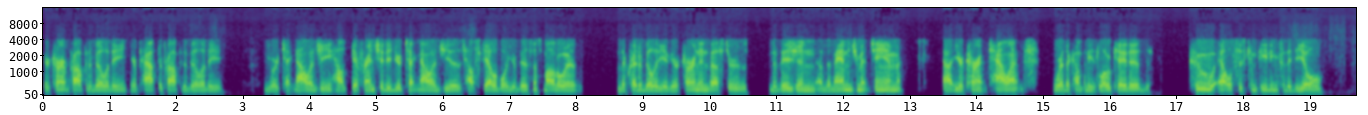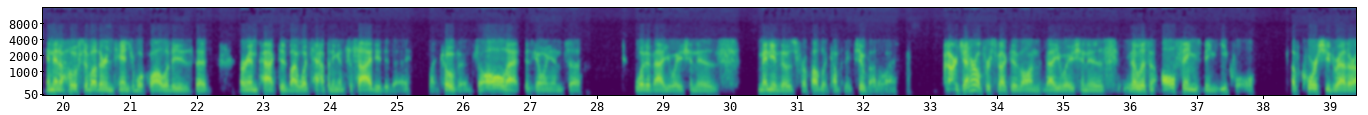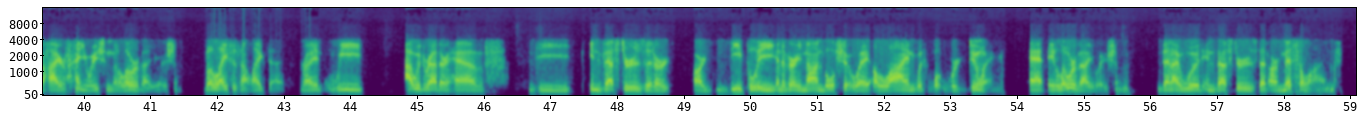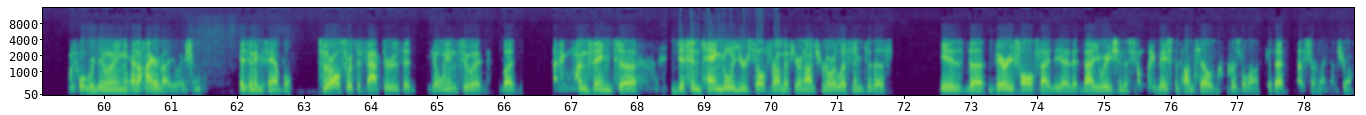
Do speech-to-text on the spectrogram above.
your current profitability, your path to profitability, your technology, how differentiated your technology is, how scalable your business model is, the credibility of your current investors, the vision of the management team, uh, your current talent, where the company is located, who else is competing for the deal, and then a host of other intangible qualities that are impacted by what's happening in society today, like COVID. So all that is going into what evaluation is. Many of those for a public company too, by the way. But our general perspective on valuation is, you know, listen, all things being equal, of course you'd rather a higher valuation than a lower valuation. But life is not like that, right? We I would rather have the investors that are are deeply in a very non-bullshit way aligned with what we're doing at a lower valuation than I would investors that are misaligned with what we're doing at a higher valuation, as an example. So there are all sorts of factors that go into it, but I think one thing to disentangle yourself from if you're an entrepreneur listening to this is the very false idea that valuation is solely based upon sales numbers alone, because that, that's certainly not true.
